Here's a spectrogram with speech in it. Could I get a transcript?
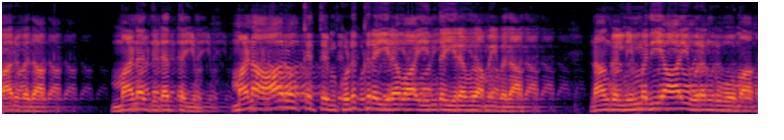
மாறுவதாக. மனதிடத்தையும் மன ஆரோக்கியத்தையும் கொடுக்கிற இரவாய் இந்த இரவு அமைவதாக. நாங்கள் நிம்மதியாய் உறங்குவோமாக.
